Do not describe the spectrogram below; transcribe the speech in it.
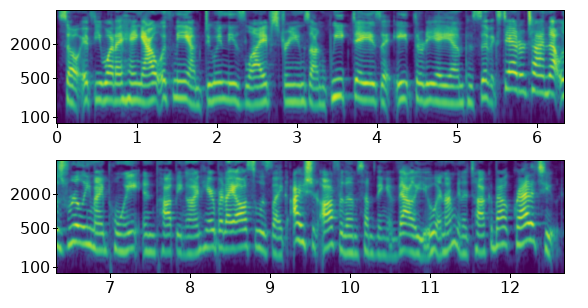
So if you want to hang out with me, I'm doing these live streams on weekdays at 8:30 a.m. Pacific Standard Time. That was really my point in popping on here, but I also was like I should offer them something of value and I'm going to talk about gratitude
